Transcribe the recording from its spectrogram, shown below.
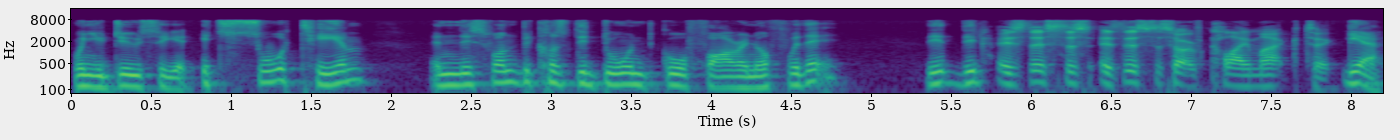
when you do see it. It's so tame in this one because they don't go far enough with it. They, they, Is this this is this the sort of climactic? yeah,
